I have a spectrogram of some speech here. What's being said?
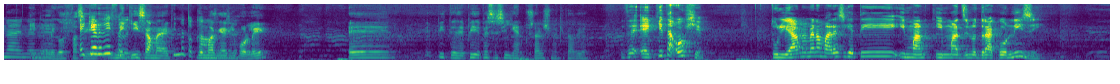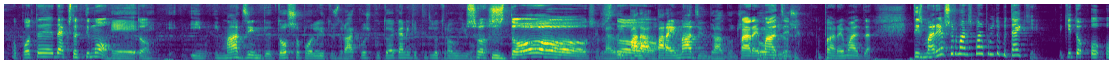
Ναι, ναι. Είναι ναι. λίγο φάση. Ε, κερδίσανε. Νικήσαμε. Τι να το δεν μας κάνουμε. νοιάζει και πολύ. Ε, πείτε, πείτε, πες εσύ Γιάννη που σου αρέσουν και τα δύο. Δε, ε, κοίτα, όχι. Του Λιάμ εμένα μου αρέσει γιατί ima- imaginodragoniζει. Οπότε εντάξει, το εκτιμώ Ε, αυτό. Η- imagined τόσο πολύ τους δράκους που το έκανε και τίτλο τραγουδιού. Σωστό, σωστό. Δηλαδή παρα, παρα Imagine Dragons. Παρα ο imagine. φίλος. Παρα imagine. Της Μαρίας Σούρ μου αρέσει πάρα πολύ το πιτάκι. Εκεί το. Ο, ο,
